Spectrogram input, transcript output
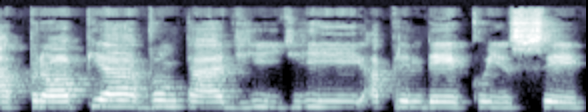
a própria vontade de aprender, conhecer,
